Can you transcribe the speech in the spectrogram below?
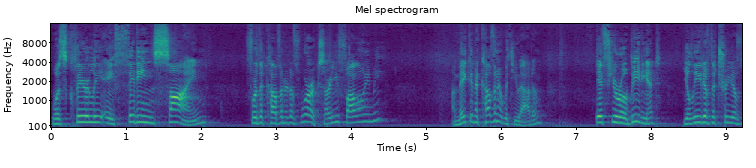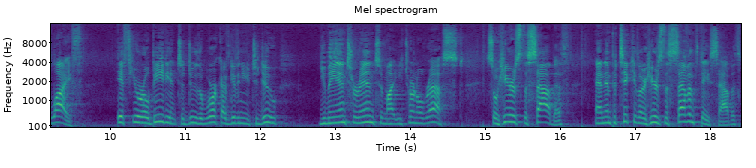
was clearly a fitting sign for the covenant of works. Are you following me? I'm making a covenant with you, Adam. If you're obedient, you'll eat of the tree of life. If you're obedient to do the work I've given you to do, you may enter into my eternal rest. So here's the Sabbath. And in particular, here's the seventh day Sabbath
